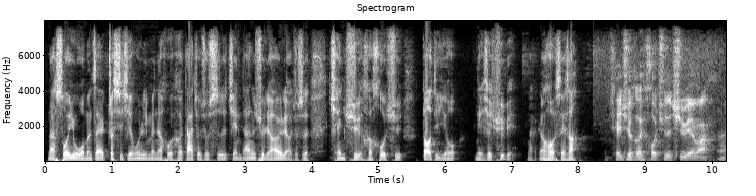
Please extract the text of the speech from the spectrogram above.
那所以我们在这期节目里面呢，会和大家就是简单的去聊一聊，就是前驱和后驱到底有哪些区别。那然后谁上？前驱和后驱的区别吗？嗯。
